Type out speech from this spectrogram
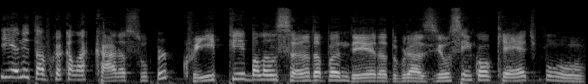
E ele tava com aquela cara super creepy, balançando a bandeira do Brasil sem qualquer, tipo,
